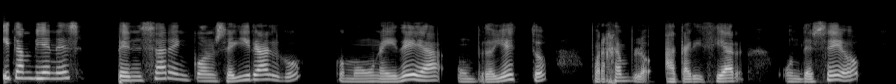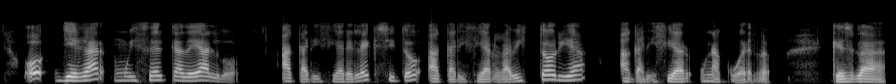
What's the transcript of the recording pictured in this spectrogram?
Y también es pensar en conseguir algo, como una idea, un proyecto, por ejemplo, acariciar un deseo o llegar muy cerca de algo, acariciar el éxito, acariciar la victoria, acariciar un acuerdo, que es la,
